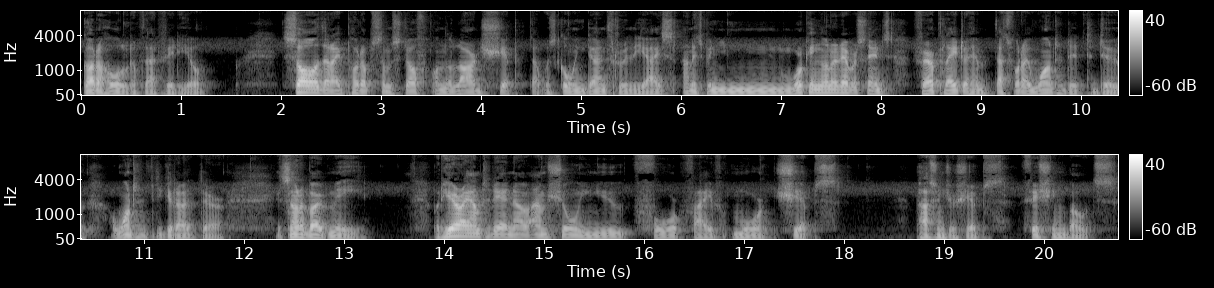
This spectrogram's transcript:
got a hold of that video, saw that I put up some stuff on the large ship that was going down through the ice, and it's been working on it ever since. Fair play to him. That's what I wanted it to do. I wanted it to get out there. It's not about me. But here I am today now. I'm showing you four, five more ships. Passenger ships, fishing boats,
